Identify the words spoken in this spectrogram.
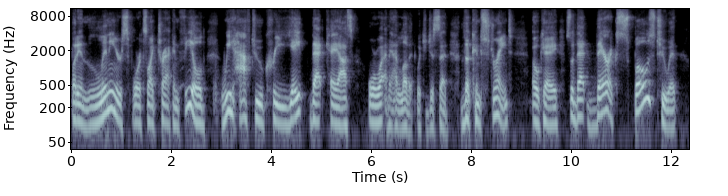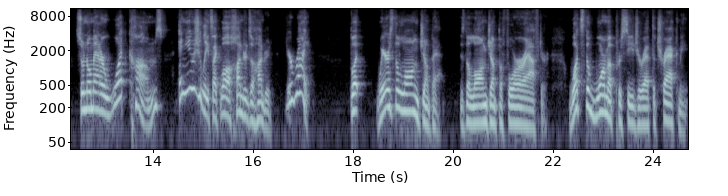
But in linear sports like track and field, we have to create that chaos or what I mean, I love it, what you just said, the constraint, okay, so that they're exposed to it. So no matter what comes, and usually it's like, well, hundreds of hundred. You're right. But where's the long jump at? Is the long jump before or after? What's the warm up procedure at the track meet?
